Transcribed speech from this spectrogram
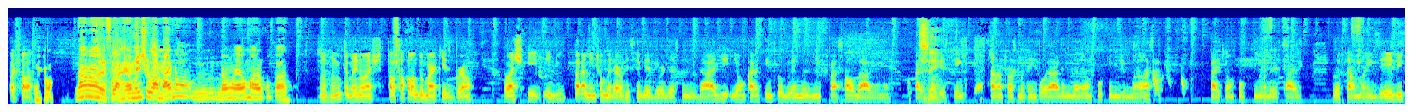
Pode falar. Pode falar. Não, não, eu ia falar, realmente o Lamar não, não é o maior culpado. Uhum, também não acho. Fala só falando do Marquise Brown. Eu acho que ele claramente é o melhor recebedor dessa unidade e é um cara que tem problemas em ficar saudável, né? O cara que talvez tem que pensar na próxima temporada em ganhar um pouquinho de massa. O cara que é um pouquinho undersized pro tamanho dele.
